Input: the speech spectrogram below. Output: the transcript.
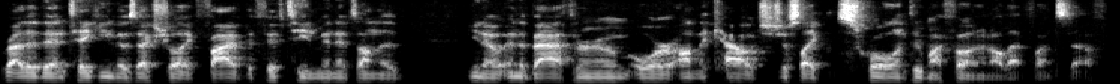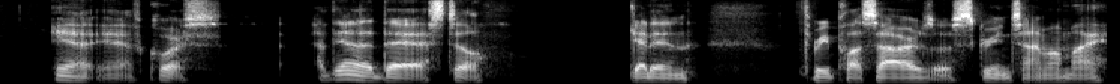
rather than taking those extra like five to fifteen minutes on the, you know, in the bathroom or on the couch, just like scrolling through my phone and all that fun stuff. Yeah, yeah, of course. At the end of the day, I still get in three plus hours of screen time on my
